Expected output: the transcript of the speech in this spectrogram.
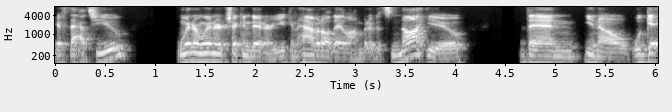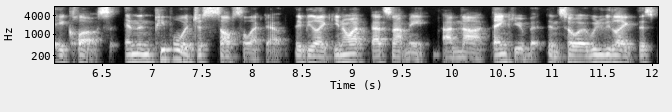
If that's you, winner, winner, chicken dinner, you can have it all day long. But if it's not you, then you know we'll get you close. And then people would just self-select out. They'd be like you know what? That's not me. I'm not. Thank you. But and so it would be like this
